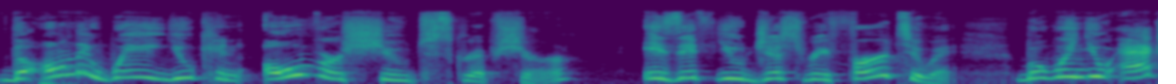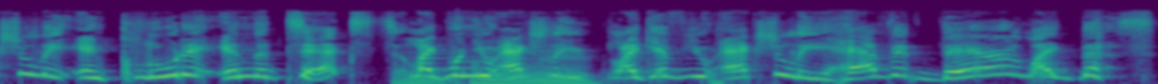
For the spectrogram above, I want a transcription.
the only way you can overshoot scripture is if you just refer to it. But when you actually include it in the text, like when you actually like if you actually have it there, like that's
